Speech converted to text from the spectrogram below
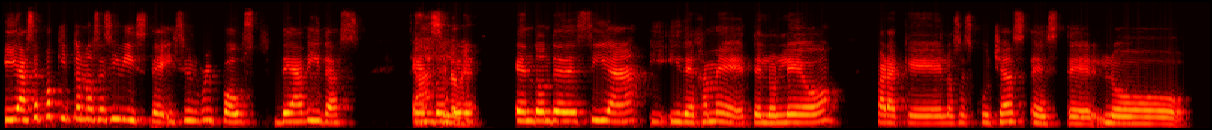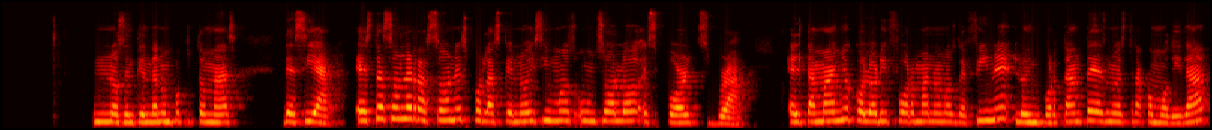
Y hace poquito, no sé si viste, hice un repost de Adidas en, ah, donde, en donde decía, y, y, déjame, te lo leo para que los escuchas, este, lo, nos entiendan un poquito más, decía, estas son las razones por las que no hicimos un solo sports bra. El tamaño, color y forma no nos define, lo importante es nuestra comodidad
